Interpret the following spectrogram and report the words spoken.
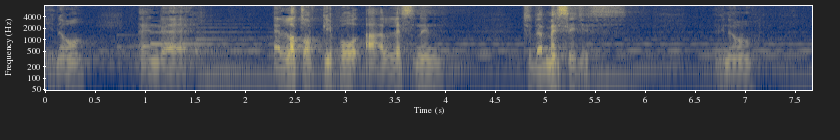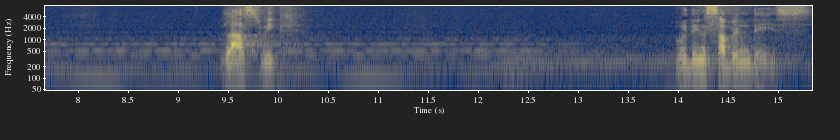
you know, and uh, a lot of people are listening to the messages. You know, last week, within seven days,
